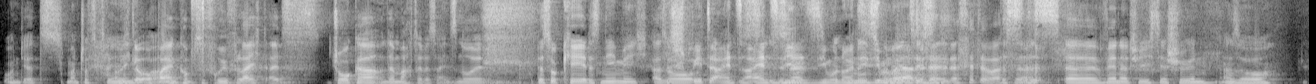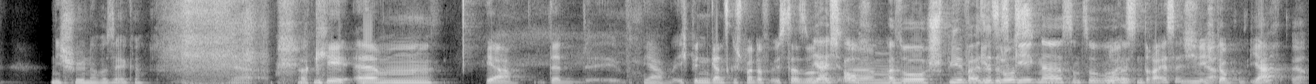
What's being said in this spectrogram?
Und jetzt Mannschaftstraining. Aber ich glaube auch Bayern kommt zu früh vielleicht als Joker und dann macht er das 1-0. Das ist okay, das nehme ich. Also Das späte 1-1 in der 97. Nee, 97. das, hätte, das hätte was. Das, ja. das äh, wäre natürlich sehr schön. Also nicht schön, aber Selke. Okay, ähm, ja, dann, äh, ja, ich bin ganz gespannt auf Östersund. Ähm, also Spielweise des los? Gegners und so. wo- 1930? Nee, ich glaube, ja. Ja,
